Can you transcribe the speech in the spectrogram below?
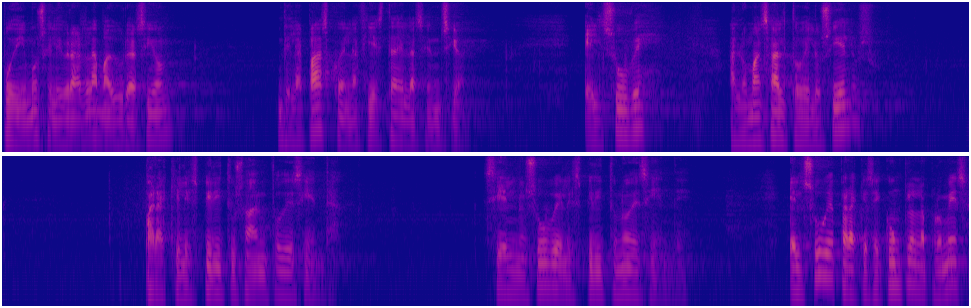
pudimos celebrar la maduración de la Pascua en la fiesta de la Ascensión. Él sube a lo más alto de los cielos para que el Espíritu Santo descienda. Si Él no sube, el Espíritu no desciende. Él sube para que se cumpla la promesa,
